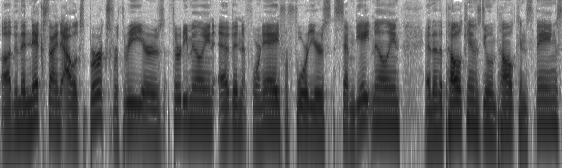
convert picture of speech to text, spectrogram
Uh, then the Knicks signed Alec Burks for three years, 30 million. Evan Fournier for four years, 78 million. And then the Pelicans doing Pelicans things.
